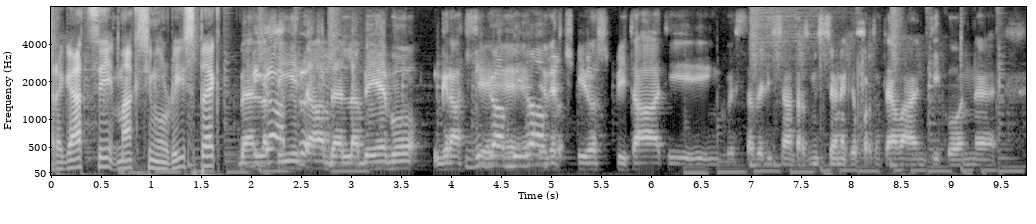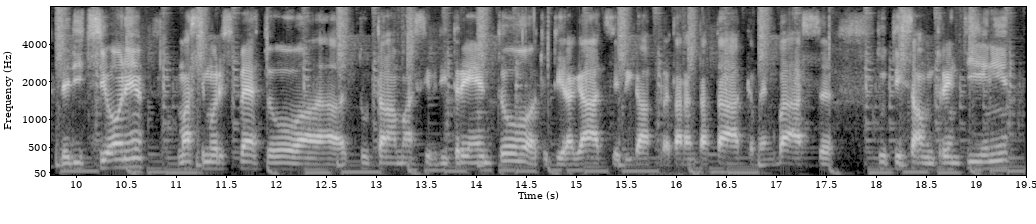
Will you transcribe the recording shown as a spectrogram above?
Ragazzi, maximum respect. Bella vita, bella Bevo, grazie Big up, big up. di averci ospitati in questa bellissima trasmissione che portate avanti con eh, l'edizione. Massimo rispetto a tutta la Massive di Trento, a tutti i ragazzi, Big Up, Tarant Attack, Bang Bass, tutti i sound trentini.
